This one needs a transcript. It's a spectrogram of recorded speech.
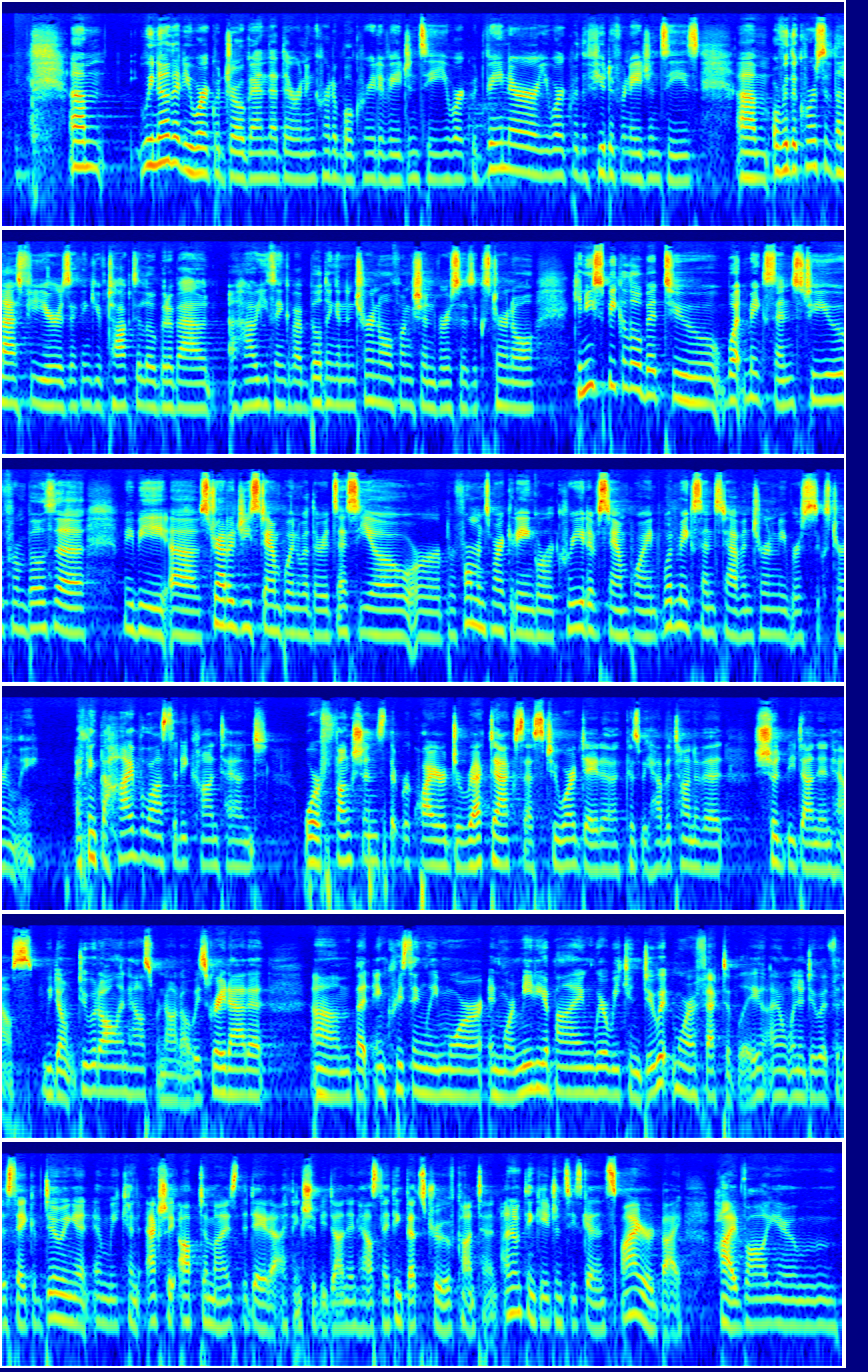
Um, we know that you work with Droga and that they're an incredible creative agency. You work with Vayner, you work with a few different agencies. Um, over the course of the last few years, I think you've talked a little bit about uh, how you think about building an internal function versus external. Can you speak a little bit to what makes sense to you from both a maybe a strategy standpoint, whether it's SEO or performance marketing or a creative standpoint? What makes sense to have internally versus externally? I think the high velocity content or functions that require direct access to our data, because we have a ton of it, should be done in house. We don't do it all in house, we're not always great at it. Um, but increasingly more and more media buying where we can do it more effectively. I don't want to do it for the sake of doing it, and we can actually optimize the data, I think should be done in house. And I think that's true of content. I don't think agencies get inspired by high volume,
